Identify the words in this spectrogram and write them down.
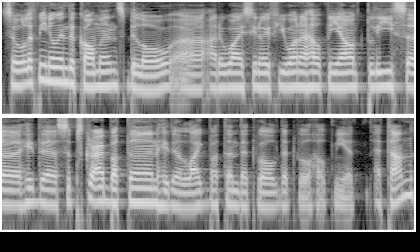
So let me know in the comments below. Uh, otherwise you know if you want to help me out please uh, hit the subscribe button hit the like button. That will that will help me a, a ton.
